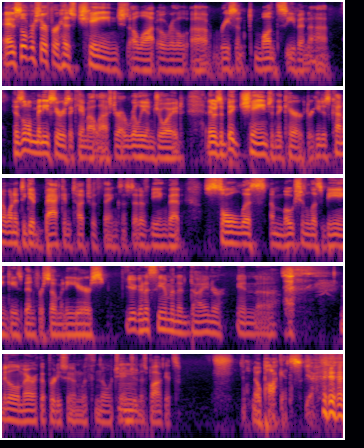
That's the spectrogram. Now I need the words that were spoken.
And Silver Surfer has changed a lot over the uh, recent months, even. Uh, his little mini series that came out last year, I really enjoyed. And it was a big change in the character. He just kind of wanted to get back in touch with things instead of being that soulless, emotionless being he's been for so many years. You're gonna see him in a diner in uh, Middle America pretty soon with no change in Mm. his pockets. No pockets. Yeah.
